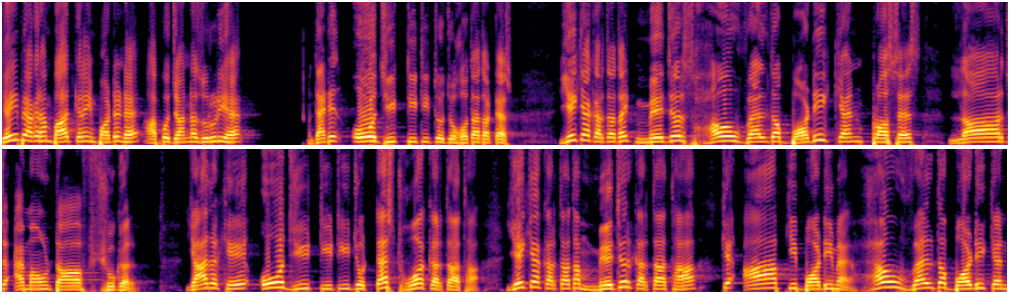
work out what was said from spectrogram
यहीं पे अगर हम बात करें इंपॉर्टेंट है, आपको जानना ज़रूरी है that is O G T T तो जो होता था टेस्ट ये क्या करता था? It measures how well the body can process large amount of sugar याद रखिए ओ जी टी टी जो टेस्ट हुआ करता था, ये क्या करता था? मेजर करता था कि आपकी बॉडी में how well the body can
